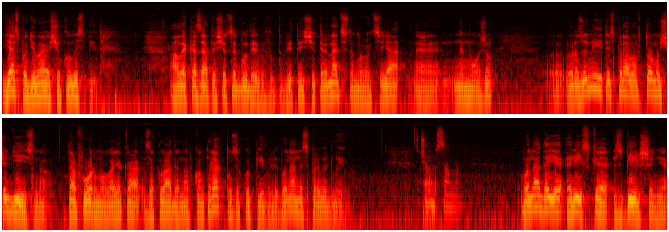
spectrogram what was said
Я сподіваюся, що колись піде. Але казати, що це буде в 2013 році, я е, не можу. Е, Розумієте, справа в тому, що дійсно та формула, яка закладена в контракт по закупівлі, вона несправедлива. В чому саме? Вона дає різке збільшення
